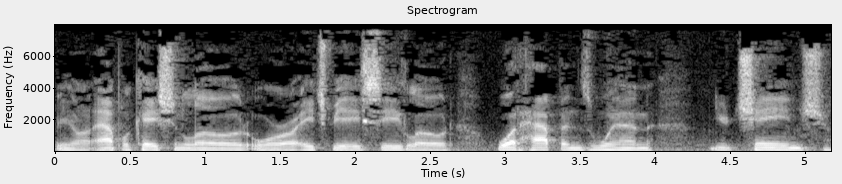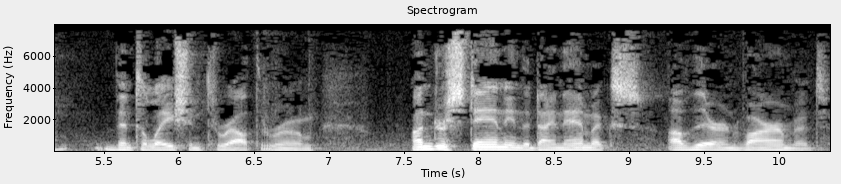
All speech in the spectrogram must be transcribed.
You know, an application load or a HVAC load, what happens when you change ventilation throughout the room. Understanding the dynamics of their environment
